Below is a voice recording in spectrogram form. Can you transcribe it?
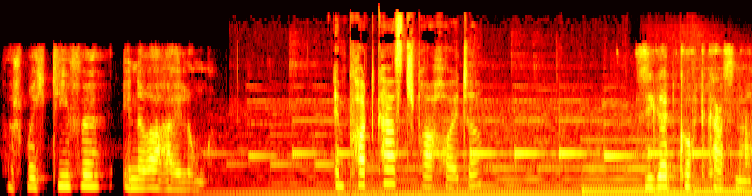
verspricht tiefe innere Heilung. Im Podcast sprach heute Sigurd Kurt Kassner.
